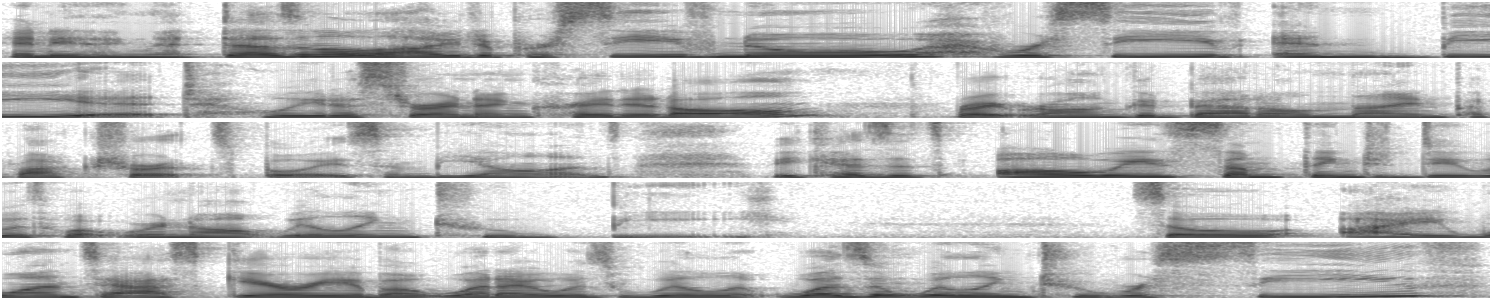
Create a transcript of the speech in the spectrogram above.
Anything that doesn't allow you to perceive, know, receive, and be it, will you destroy and uncreate it all? Right, wrong, good, bad, all nine papak shorts, boys, and beyonds, because it's always something to do with what we're not willing to be. So I once asked Gary about what I was will- wasn't willing to receive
